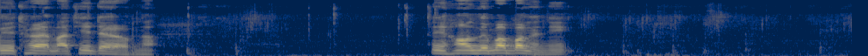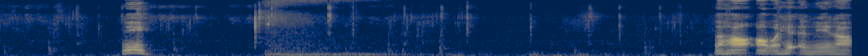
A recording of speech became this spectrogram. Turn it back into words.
รีเทิร์นมาที่เดิมนะนี่เขาลืมมาเบิ้งอันนี้ นี่ แล้วเขาเอามาเฮ็ดอันนี้นะ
